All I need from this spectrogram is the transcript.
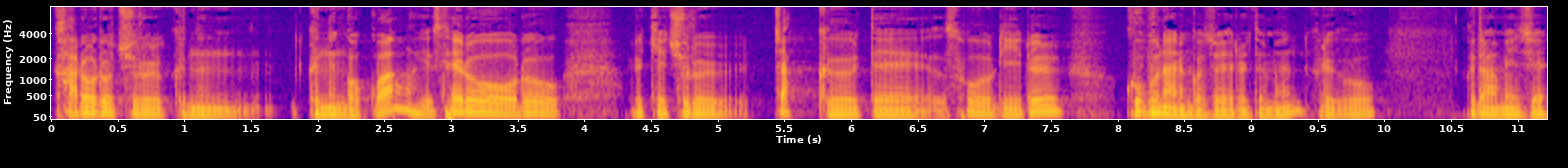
가로로 줄을 긋는 긋는 것과 세로로 이렇게 줄을 쫙 그을 때 소리를 구분하는 거죠. 예를 들면 그리고 그 다음에 이제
